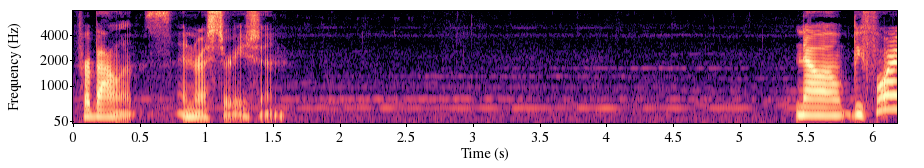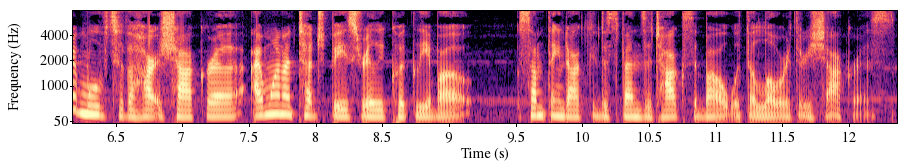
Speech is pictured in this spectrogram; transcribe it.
for balance and restoration. Now, before I move to the heart chakra, I want to touch base really quickly about something Dr. Dispenza talks about with the lower three chakras.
